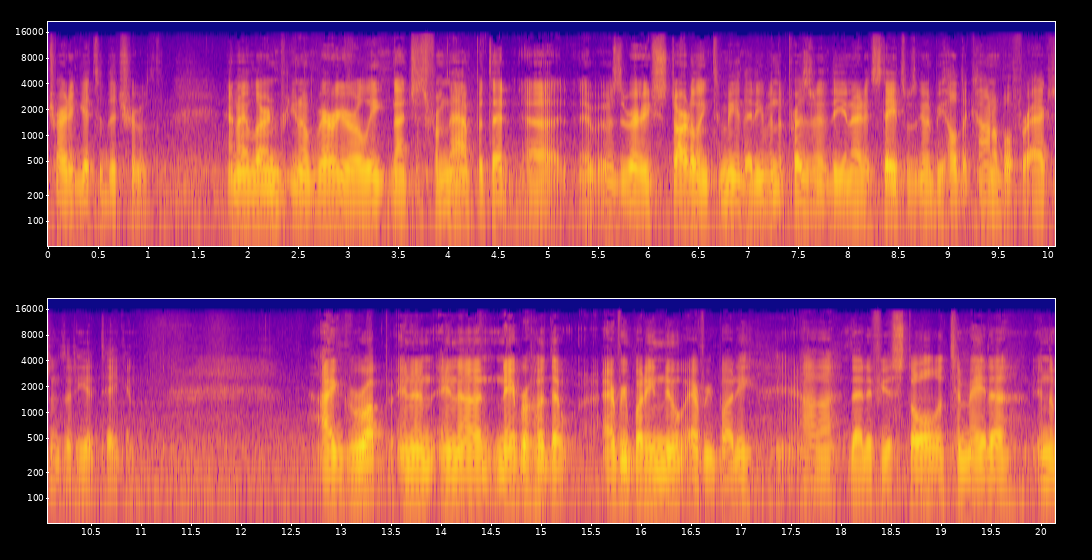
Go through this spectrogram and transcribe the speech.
try to get to the truth and I learned you know very early not just from that but that uh, it was very startling to me that even the president of the United States was going to be held accountable for actions that he had taken I grew up in, an, in a neighborhood that everybody knew everybody. Uh, that if you stole a tomato in the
